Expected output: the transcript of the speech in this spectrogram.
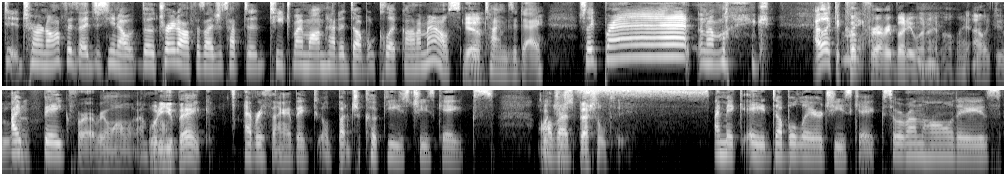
t- turn off is I just, you know, the trade off is I just have to teach my mom how to double click on a mouse Yeah. eight times a day. She's like, Brent. And I'm like, I like to cook for everybody when I'm home. I, I like to do. A lot I of, bake for everyone when I'm what do you bake? Everything. I baked a bunch of cookies, cheesecakes, all What's your that. specialty? I make a double layer cheesecake. So around the holidays,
